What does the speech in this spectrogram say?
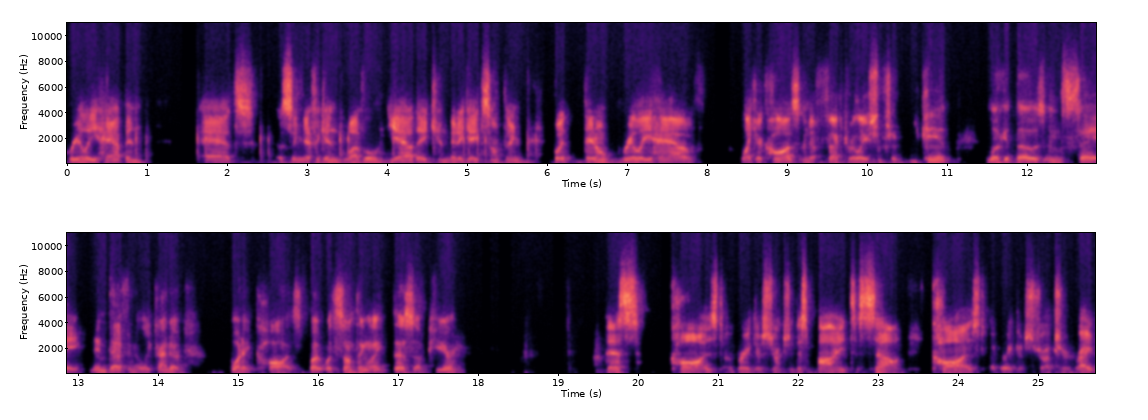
really happen at a significant level. Yeah, they can mitigate something, but they don't really have like a cause and effect relationship. You can't look at those and say indefinitely kind of what it caused. But with something like this up here, this caused a break of structure. This buy to sell caused a break of structure, right?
